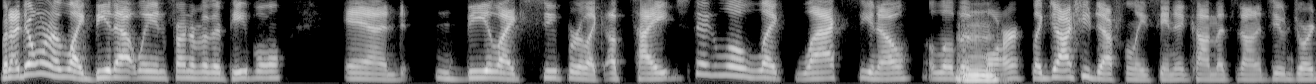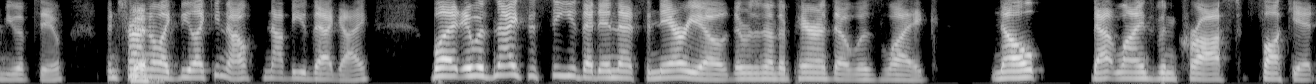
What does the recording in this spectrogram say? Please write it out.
But I don't want to like be that way in front of other people and be like super like uptight. Just be like a little like lax, you know, a little bit mm. more. Like Josh, you definitely seen it, commented on it too. And Jordan, you have too. Been trying yeah. to like be like, you know, not be that guy. But it was nice to see that in that scenario, there was another parent that was like, nope, that line's been crossed. Fuck it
